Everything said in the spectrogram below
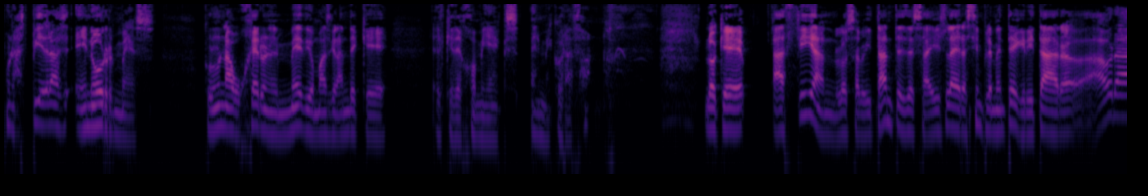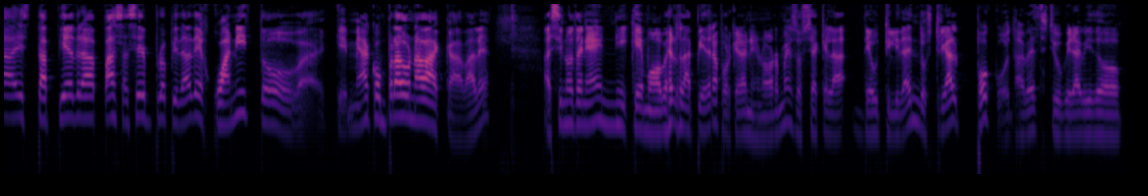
Unas piedras enormes con un agujero en el medio más grande que el que dejó mi ex en mi corazón. Lo que hacían los habitantes de esa isla era simplemente gritar, ahora esta piedra pasa a ser propiedad de Juanito, que me ha comprado una vaca, ¿vale? Así no tenían ni que mover la piedra porque eran enormes, o sea que la de utilidad industrial poco. Tal vez si hubiera habido,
